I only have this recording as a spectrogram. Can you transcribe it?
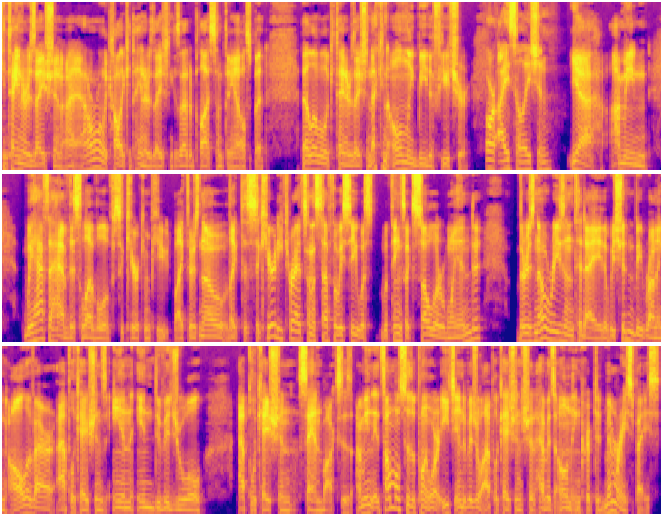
containerization, I, I don't want to call it containerization because that applies something else, but that level of containerization, that can only be the future. Or isolation. Yeah, I mean, we have to have this level of secure compute. Like there's no, like the security threats and the stuff that we see with, with things like solar wind. There is no reason today that we shouldn't be running all of our applications in individual application sandboxes. I mean, it's almost to the point where each individual application should have its own encrypted memory space.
